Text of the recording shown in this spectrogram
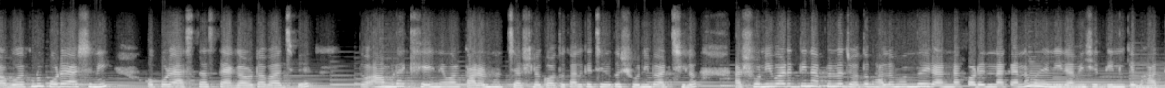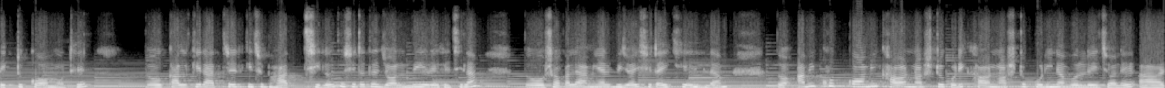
বাবু এখনও পড়ে আসেনি, ওপরে আস্তে আস্তে এগারোটা বাজবে। তো আমরা খেয়ে নেওয়ার কারণ হচ্ছে, আসলে গতকালকে যেহেতু শনিবার ছিল, আর শনিবারের দিন আপনারা যত ভালো মন্দই রান্না করেন না কেন মানে নিরামিষের দিনকে ভাত একটু কম ওঠে। তো কালকে রাত্রের কিছু ভাত ছিল, তো সেটাতে জল দিয়ে রেখেছিলাম। তো সকালে আমি আর বিজয় সেটাই খেয়ে নিলাম। তো আমি খুব কমই খাওয়ার নষ্ট করি, খাওয়ার নষ্ট করি না বললেই চলে। আর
